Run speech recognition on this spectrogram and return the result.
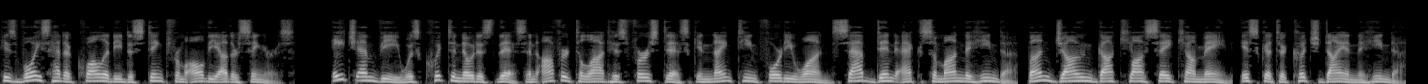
His voice had a quality distinct from all the other singers. HMV was quick to notice this and offered Talat his first disc in 1941 Sab Din Ek Saman Nahinda, Bun Jaun Ga Kya Se Kya Main, Iska to Kuch Dayan Nahinda.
